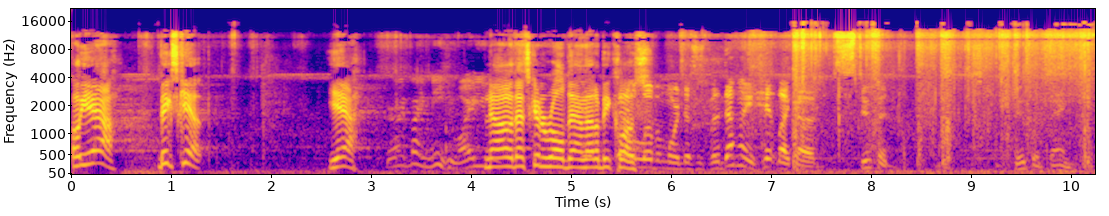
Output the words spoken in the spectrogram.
Oh yeah, big skip. Yeah, You're right by me. Why are you? no, that's gonna roll down. That'll be close. a little bit more distance, but it definitely hit like a stupid, stupid thing.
